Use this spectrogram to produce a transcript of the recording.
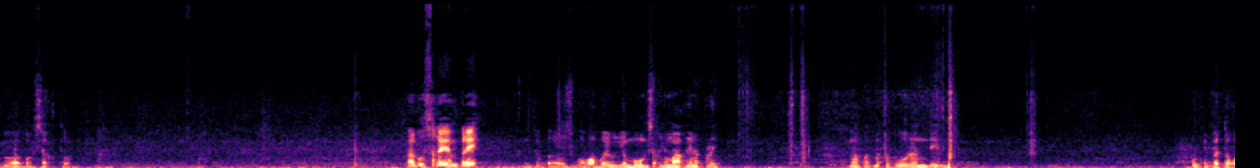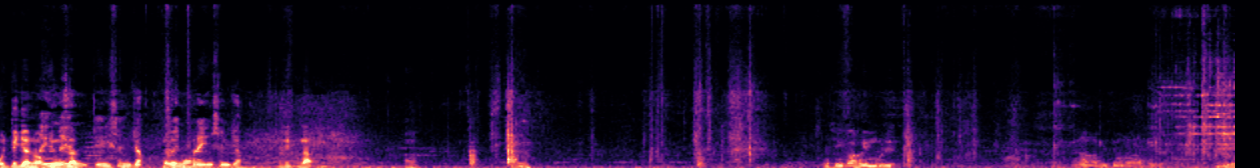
Bumabagsak to. Babagsak kayo yan, pre. Ito ba yung ko, baboy yung bumagsak yung makina pre. Dapat matukuran din. Ipatukod ka dyan, no? Ayun, ayun, yung isang jack. Ayun, pre, yung isang jack. Sa gitna. Ah. Kasi yung kahoy mo ulit. Nakakabit yung kahoy. Hindi,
